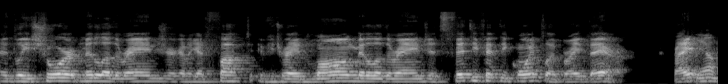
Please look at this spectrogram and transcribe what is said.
at least short, middle of the range, you're going to get fucked. If you trade long, middle of the range, it's 50 50 coin flip right there, right? Yeah.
